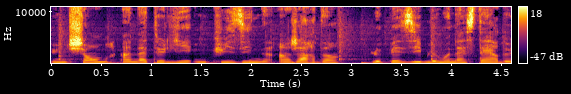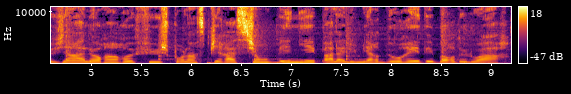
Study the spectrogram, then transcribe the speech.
Une chambre, un atelier, une cuisine, un jardin, le paisible monastère devient alors un refuge pour l'inspiration baignée par la lumière dorée des bords de Loire.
